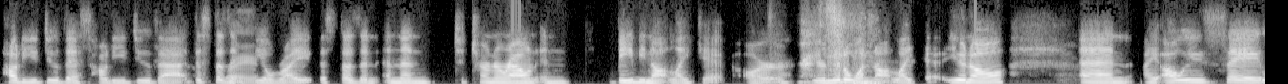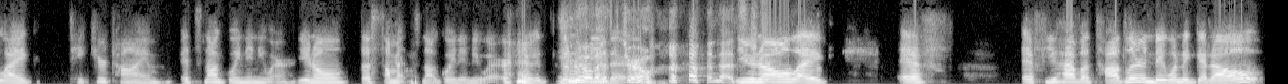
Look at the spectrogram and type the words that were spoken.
how do you do this? How do you do that? This doesn't right. feel right. This doesn't and then to turn around and baby not like it or your little one not like it, you know? And I always say like take your time. It's not going anywhere. You know, the summit's not going anywhere. it's gonna no, be that's there. True. that's you true. know, like if if you have a toddler and they want to get out,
